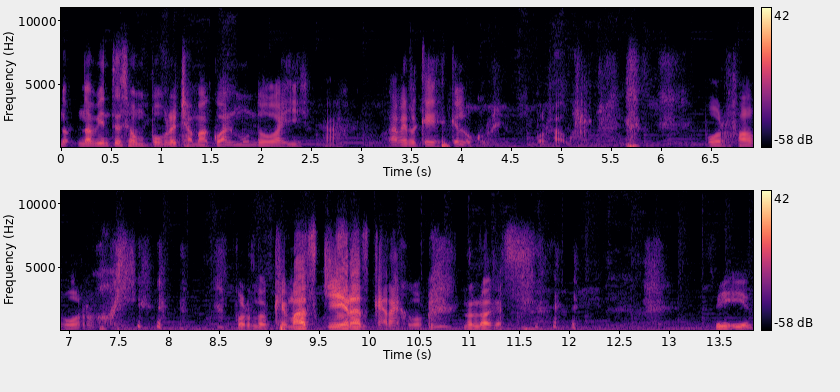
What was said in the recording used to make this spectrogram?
no, no avientes a un pobre chamaco al mundo ahí a, ver qué, qué, le ocurre. Por favor. Por favor. Por lo que más quieras, carajo. No lo hagas. Sí,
